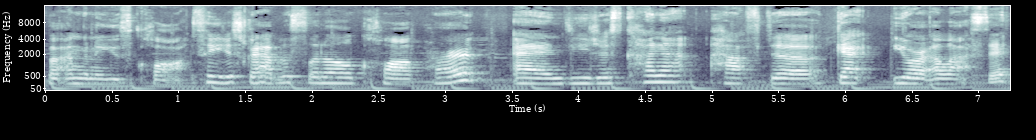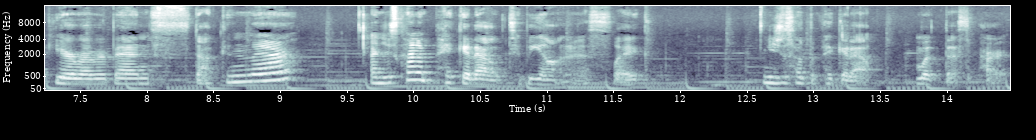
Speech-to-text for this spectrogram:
but I'm gonna use claw. So you just grab this little claw part and you just kind of have to get your elastic, your rubber band stuck in there and just kind of pick it out to be honest. Like, you just have to pick it out with this part.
